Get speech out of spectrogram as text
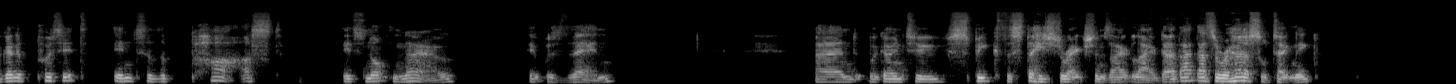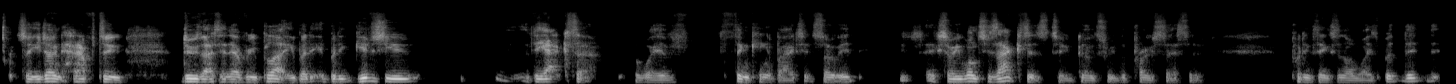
we're going to put it into the past. It's not now, it was then. And we're going to speak the stage directions out loud. Now, that, that's a rehearsal technique. So you don't have to do that in every play, but it, but it gives you the actor a way of thinking about it. So it so he wants his actors to go through the process of putting things in other ways. But the, the,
